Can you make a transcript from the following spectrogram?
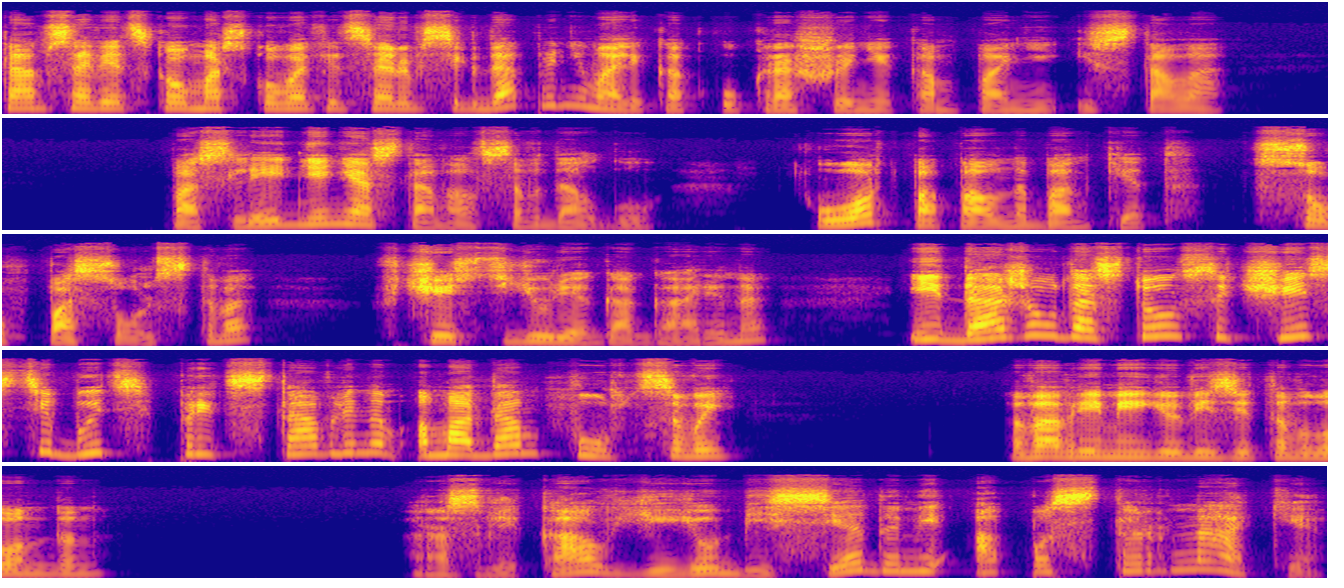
Там советского морского офицера всегда принимали как украшение компании и стола. Последний не оставался в долгу. Уорд попал на банкет в совпосольство в честь Юрия Гагарина и даже удостоился чести быть представленным мадам Фурцевой во время ее визита в Лондон. Развлекал ее беседами о Пастернаке,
